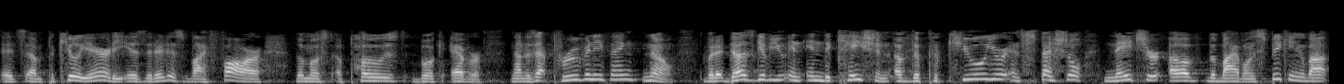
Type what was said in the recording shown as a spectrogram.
its um, peculiarity is that it is by far the most opposed book ever. Now, does that prove anything? No. But it does give you an indication of the peculiar and special nature of the Bible. And speaking about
